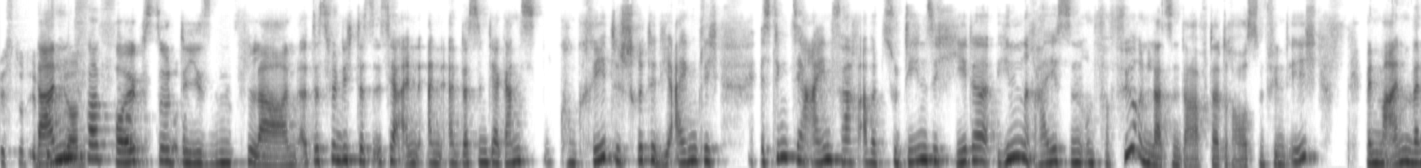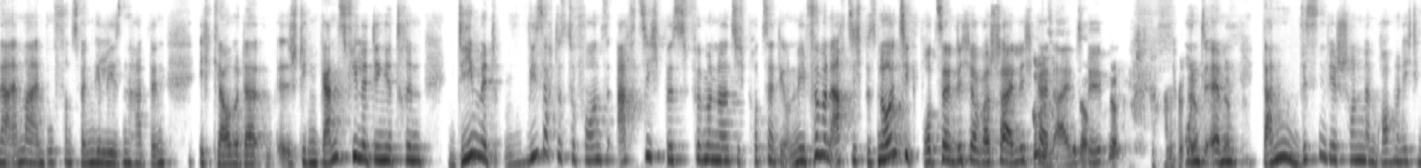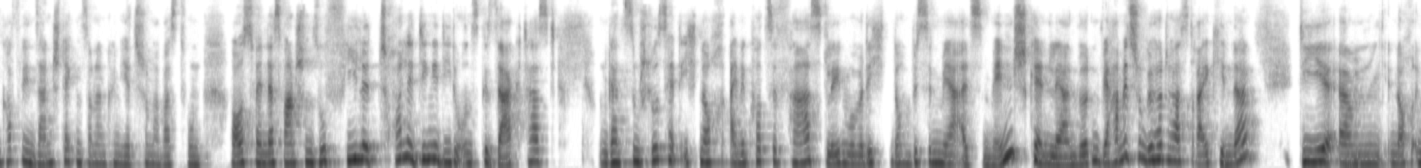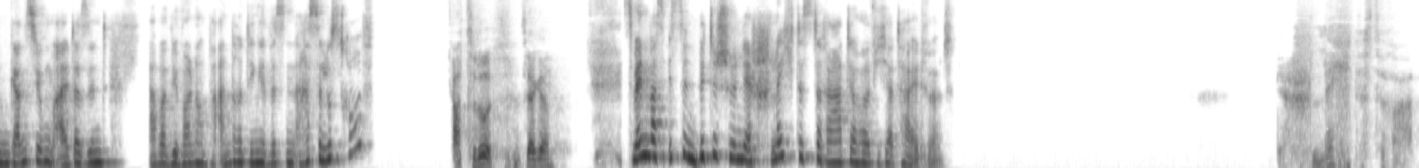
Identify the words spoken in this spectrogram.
bist du in Dann verfolgst du diesen Plan. Das finde ich, das ist ja ein, ein, das sind ja ganz konkrete Schritte, die eigentlich, es klingt sehr einfach, aber zu denen sich jeder hinreißen und verführen lassen darf da draußen, finde ich. Wenn man, wenn er einmal ein Buch von Sven gelesen hat, denn ich glaube, da stehen ganz viele Dinge drin, die mit, wie sagtest du vor uns, 80 bis 95 Prozent, nee, 85 bis 90 prozentiger Wahrscheinlichkeit so eintreten. Ja, ja. Und ähm, ja. dann wissen wir schon, dann brauchen wir nicht den Kopf in den Sand stecken, sondern können jetzt schon schon mal was tun. Wow, Sven, das waren schon so viele tolle Dinge, die du uns gesagt hast. Und ganz zum Schluss hätte ich noch eine kurze Fastlane, wo wir dich noch ein bisschen mehr als Mensch kennenlernen würden. Wir haben jetzt schon gehört, du hast drei Kinder, die mhm. ähm, noch in ganz jungem Alter sind. Aber wir wollen noch ein paar andere Dinge wissen. Hast du Lust drauf? Absolut, sehr gern. Sven, was ist denn bitteschön der schlechteste Rat, der häufig erteilt wird? Der schlechteste Rat.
